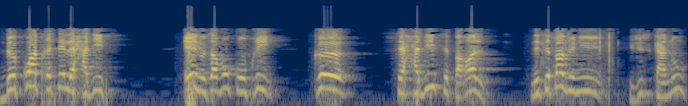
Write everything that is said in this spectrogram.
de quoi traiter les hadiths. Et nous avons compris que ces hadiths, ces paroles, n'étaient pas venues jusqu'à nous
